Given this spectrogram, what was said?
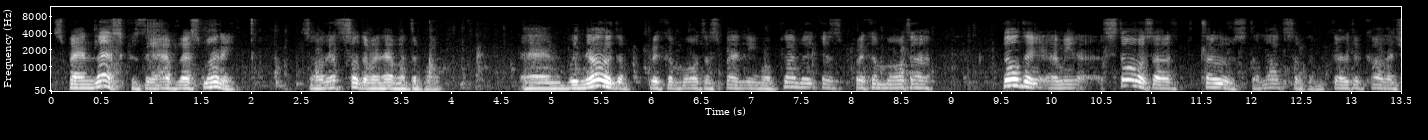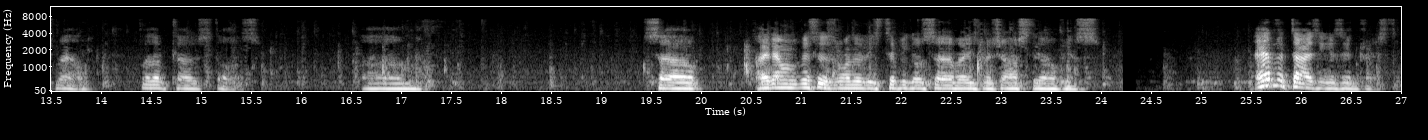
spend less because they have less money. So that's sort of inevitable. And we know that brick and mortar spending will plummet because brick and mortar building, I mean, stores are closed, lots of them. Go to College Mall, full of closed stores. Um, so I don't, this is one of these typical surveys which ask the obvious. Advertising is interesting.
